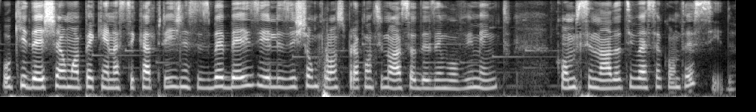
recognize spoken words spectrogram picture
o que deixa uma pequena cicatriz nesses bebês e eles estão prontos para continuar seu desenvolvimento, como se nada tivesse acontecido.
